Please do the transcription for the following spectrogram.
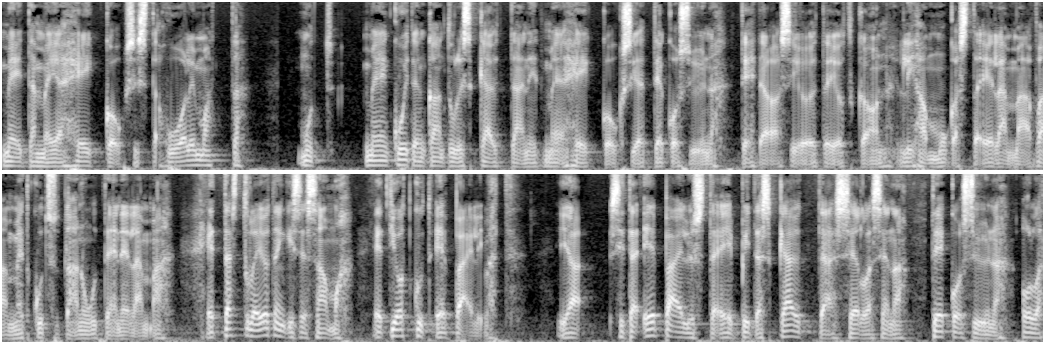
meitä meidän heikkouksista huolimatta, mutta meidän kuitenkaan tulisi käyttää niitä meidän heikkouksia tekosyynä tehdä asioita, jotka on lihan mukaista elämää, vaan me kutsutaan uuteen elämään. Että tästä tulee jotenkin se sama, että jotkut epäilivät. Ja sitä epäilystä ei pitäisi käyttää sellaisena tekosyynä olla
